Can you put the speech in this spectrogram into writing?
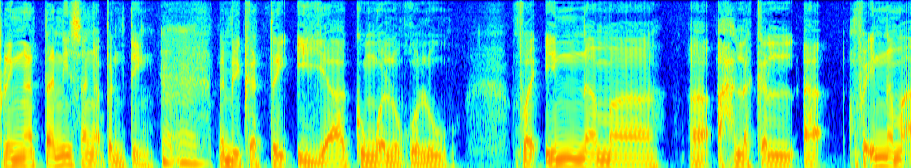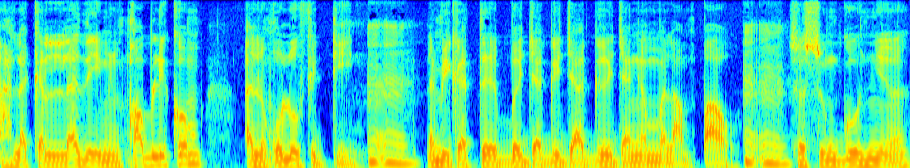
peringatan ni sangat penting. Mm-mm. Nabi kata iyyakum wal ghulu fa inna ma uh, ahlakal uh, fa inna ma ahlakal ladzi min qablikum al-ghulu fid din. Mm-mm. Nabi kata berjaga-jaga jangan melampau. Mm-mm. Sesungguhnya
